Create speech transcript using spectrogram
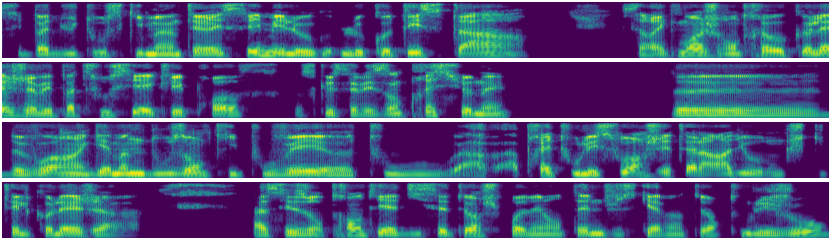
c'est pas du tout ce qui m'a intéressé mais le, le côté star. C'est vrai que moi je rentrais au collège j'avais pas de souci avec les profs parce que ça les impressionnait de, de voir un gamin de 12 ans qui pouvait euh, tout après tous les soirs j'étais à la radio. Donc je quittais le collège à à 16h30 et à 17h je prenais l'antenne jusqu'à 20h tous les jours.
